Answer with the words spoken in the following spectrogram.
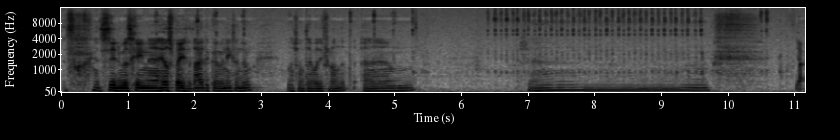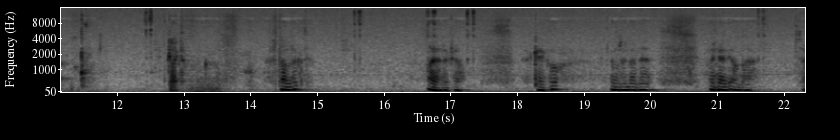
Het ziet er misschien eh, heel spacend uit, daar kunnen we niks aan doen. Maar zometeen wordt die veranderd. Ehm zo. Ja. Kijk. Als dat lukt. Oh ja, lukt wel. Even kijken hoor. Dan moeten naar, de, moet naar die andere. Zo.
